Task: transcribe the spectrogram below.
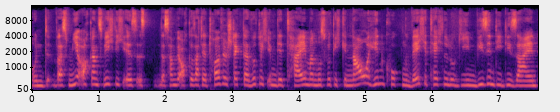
Und was mir auch ganz wichtig ist, ist, das haben wir auch gesagt, der Teufel steckt da wirklich im Detail. Man muss wirklich genau hingucken, welche Technologien, wie sind die designt,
